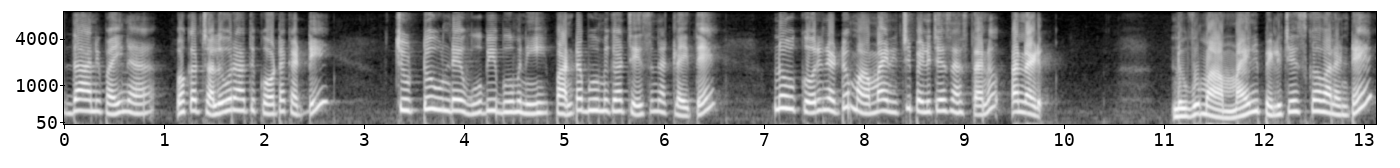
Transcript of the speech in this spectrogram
దానిపైన ఒక చలువరాతి కోట కట్టి చుట్టూ ఉండే ఊబి భూమిని పంట భూమిగా చేసినట్లయితే నువ్వు కోరినట్టు మా అమ్మాయినిచ్చి పెళ్ళి చేసేస్తాను అన్నాడు. నువ్వు మా అమ్మాయిని పెళ్ళి చేసుకోవాలంటే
